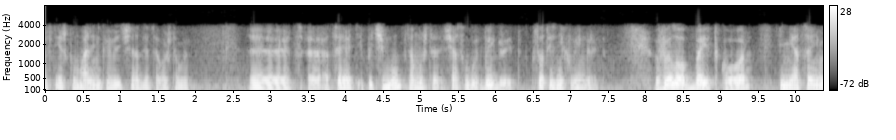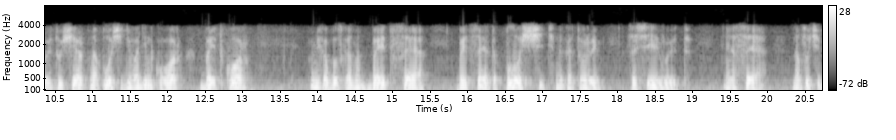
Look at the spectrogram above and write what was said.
– слишком маленькая величина для того, чтобы э, э, оценивать. И почему? Потому что сейчас он выиграет. Кто-то из них выиграет. Вело бейт кор и не оценивает ущерб на площади в один кор. Бейт кор, помните, как было сказано, бейт се. Бейт се – это площадь, на которой засеивают э, се. В данном случае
